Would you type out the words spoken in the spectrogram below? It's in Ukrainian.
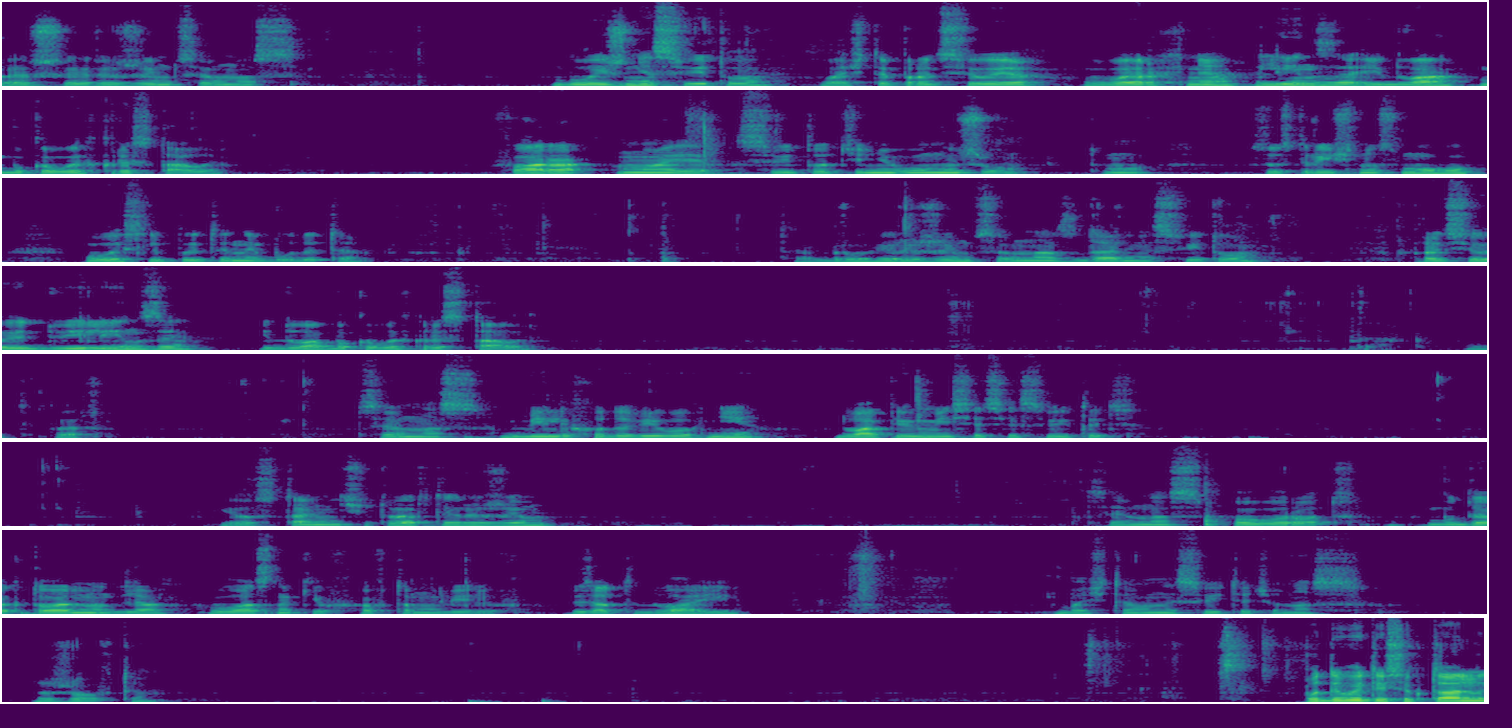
Перший режим це у нас ближнє світло. Бачите, працює верхня лінза і два бокових кристали. Фара має світло-тіньову межу, тому зустрічну смугу ви сліпити не будете. Так, другий режим це у нас дальнє світло. Працюють дві лінзи і два бокових кристали. Так, і тепер це у нас білі ходові вогні. Два півмісяці світить. І останній четвертий режим. Це у нас поворот. Буде актуально для власників автомобілів. Взяти два і бачите, вони світять у нас жовтим. Подивитись актуальну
